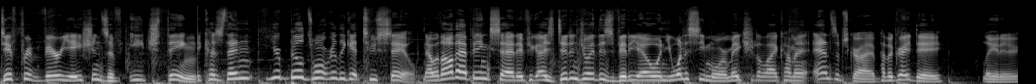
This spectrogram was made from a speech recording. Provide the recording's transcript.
different variations of each thing because then your builds won't really get too stale. Now with all that being said, if you guys did enjoy this video and you want to see more, make sure to like, comment, and subscribe. Have a great day. Later.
